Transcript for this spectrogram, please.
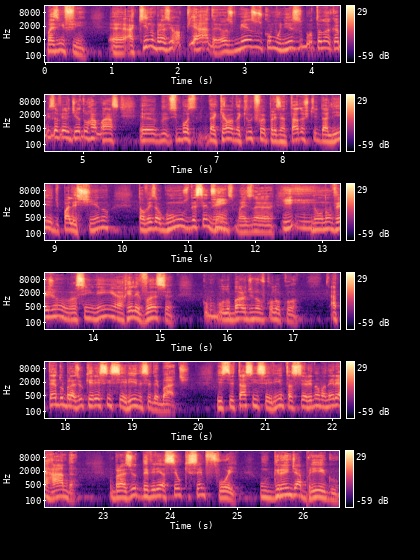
Mas, enfim, eh, aqui no Brasil é uma piada. É os mesmos comunistas botando a camisa verdinha do Hamas. Eh, se daquela, daquilo que foi apresentado, acho que dali, de palestino, talvez alguns descendentes, Sim. mas eh, E- e- Não, não vejo assim, nem a relevância, como o Lubaro de novo colocou, até do Brasil querer se inserir nesse debate. E se está se inserindo, está se inserindo da maneira errada. O Brasil deveria ser o que sempre foi: um grande abrigo,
